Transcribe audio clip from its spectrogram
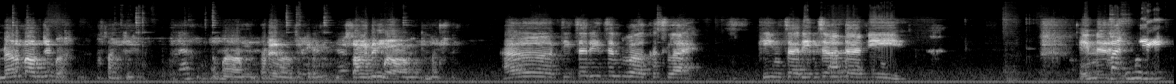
मॅडम आमची सांगते. सांगते म- तिचा रिझल्ट कसला आहे. स्किनचा रिझल्ट आणि माझी मुलगी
